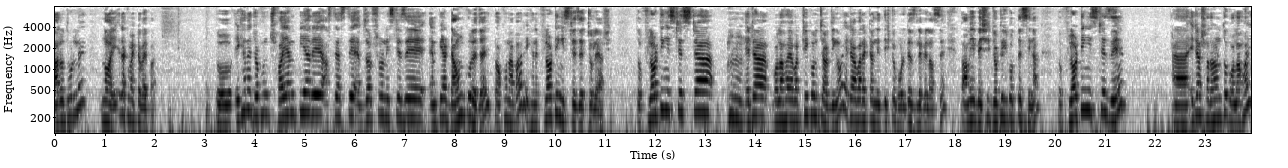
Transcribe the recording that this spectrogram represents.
বারো ধরলে নয়, এরকম একটা ব্যাপার। তো এখানে যখন ছয় অ্যাম্পিয়ারে আস্তে আস্তে অ্যাবজর্পশন স্টেজে অ্যাম্পিয়ার ডাউন করে যায়, তখন আবার এখানে ফ্লটিং স্টেজে চলে আসে। তো ফ্লটিং স্টেজটা এটা বলা হয় আবার ট্রিকল চার্জিংও এটা আবার একটা নির্দিষ্ট ভোল্টেজ লেভেল আছে। তো আমি বেশি জটিল করতেছি না। তো ফ্লটিং স্টেজে এটা সাধারণত বলা হয়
